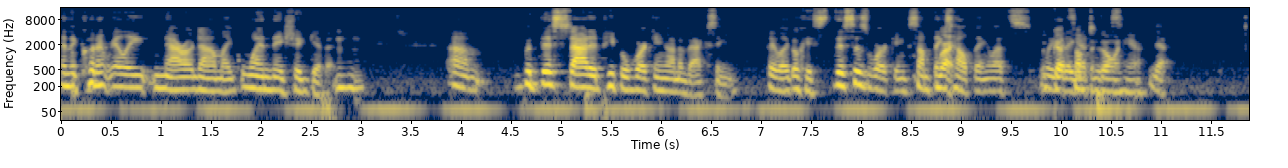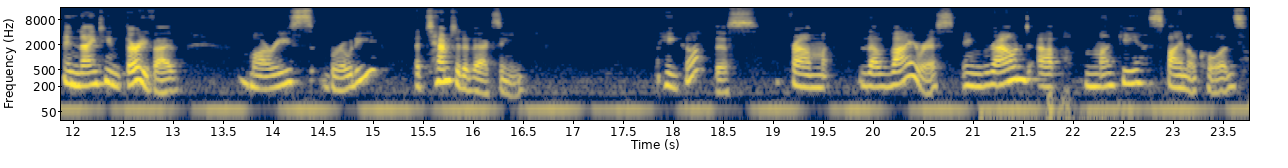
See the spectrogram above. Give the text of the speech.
and they couldn't really narrow down like when they should give it. Mm-hmm. Um, but this started people working on a vaccine. They're like, okay, this is working. Something's Right. helping. Let's We've we got something going here. Yeah. In 1935, Maurice Brodie attempted a vaccine. He got this from the virus in ground up monkey spinal cords.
